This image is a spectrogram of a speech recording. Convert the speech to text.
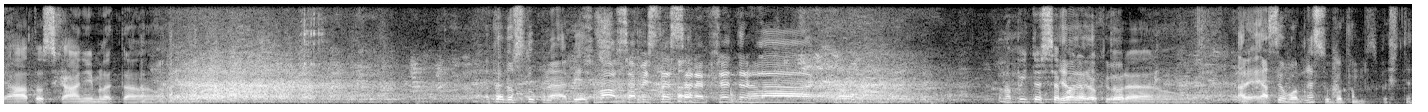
Já to scháním letám. A to je dostupné, běž. Vás, abyste se nepřetrhla. Napijte se, Jo, pane doktore. No. Ale já si ho odnesu potom ještě.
